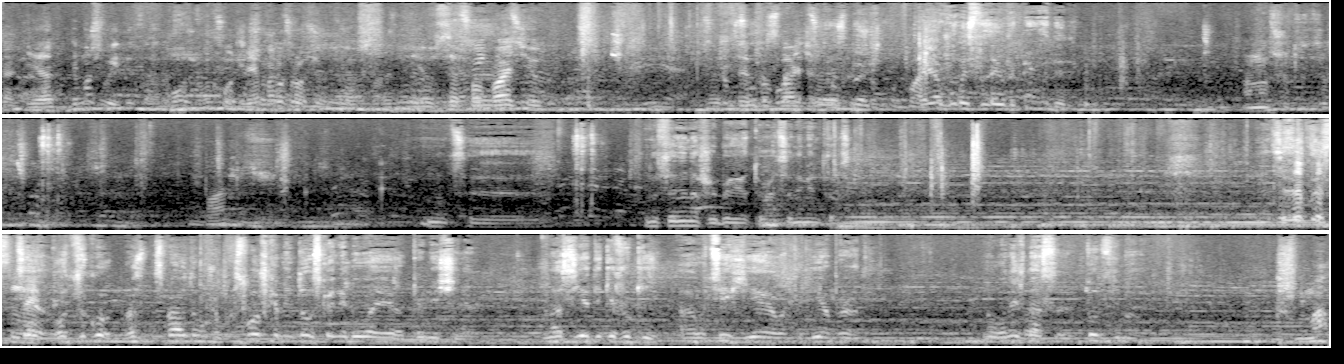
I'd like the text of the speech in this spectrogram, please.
Так, я, Ти можеш вийти зараз? Можеш, я перепрошую. я все побачив. Я все побачив. А я не стою такі. А ну що тут? Бачиш. Ну це. Ну це не наша абревіатура, це не ментовська. Це, Записник. це, от таку, справа в тому, що прослушка ментовської не буває приміщення. У нас є такі жуки, а у цих є от такі апарати. Ну вони ж нас тут знімали. Знімали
